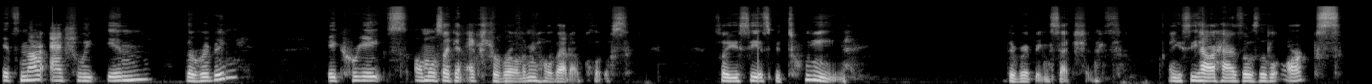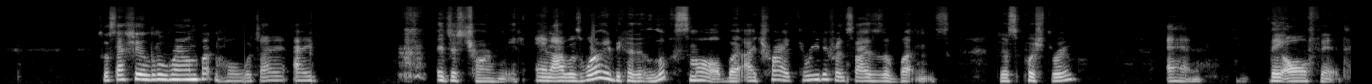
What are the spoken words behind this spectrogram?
it's not actually in the ribbing. It creates almost like an extra row. Let me hold that up close. So you see it's between the ribbing sections. And you see how it has those little arcs? So it's actually a little round buttonhole, which I, I it just charmed me. And I was worried because it looks small, but I tried three different sizes of buttons, just push through, and they all fit,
